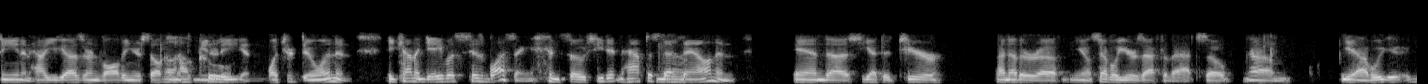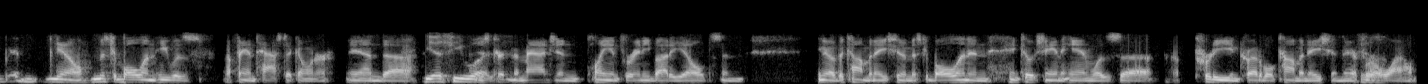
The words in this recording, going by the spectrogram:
seeing and how you guys are involving yourself Oh, in the community and what you're doing, and he kind of gave us his blessing, and so she didn't have to step Yeah. down, and and uh, she got to cheer another uh, you know several years after that. So um, yeah, we you know Mr. Bowlen he was a fantastic owner, and uh, Yes, he I was. just couldn't imagine playing for anybody else. And you know the combination of Mr. Bowlen and, and Coach Shanahan was uh, a pretty incredible combination there for Yeah. a while.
